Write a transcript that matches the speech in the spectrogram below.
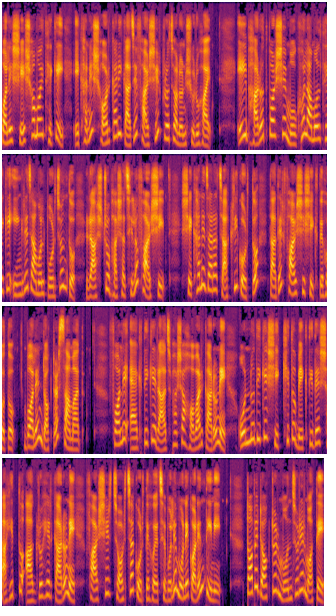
ফলে সে সময় থেকেই এখানে সরকারি কাজে ফার্সির প্রচলন শুরু হয়। এই ভারতবর্ষে মোঘল আমল থেকে ইংরেজ আমল পর্যন্ত রাষ্ট্রভাষা ছিল ফার্সি। সেখানে যারা চাকরি করত, তাদের ফার্সি শিখতে হতো, বলেন ডক্টর সামাদ। ফলে একদিকে রাজভাষা হওয়ার কারণে অন্যদিকে শিক্ষিত ব্যক্তিদের সাহিত্য আগ্রহের কারণে ফার্সির চর্চা করতে হয়েছে বলে মনে করেন তিনি। তবে ড. মঞ্জুরের মতে,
